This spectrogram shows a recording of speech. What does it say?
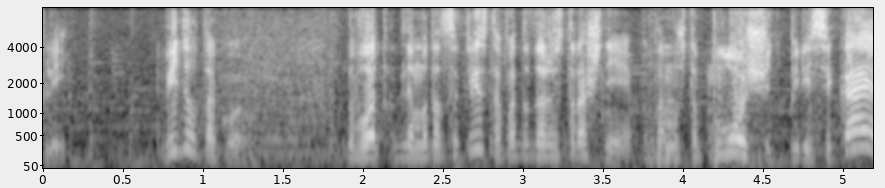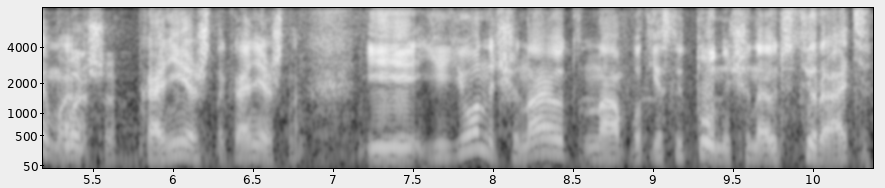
вафлей. Видел такую? Вот, для мотоциклистов это даже страшнее, потому что площадь пересекаемая... Больше. Конечно, конечно. И ее начинают на... Вот если то начинают стирать,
